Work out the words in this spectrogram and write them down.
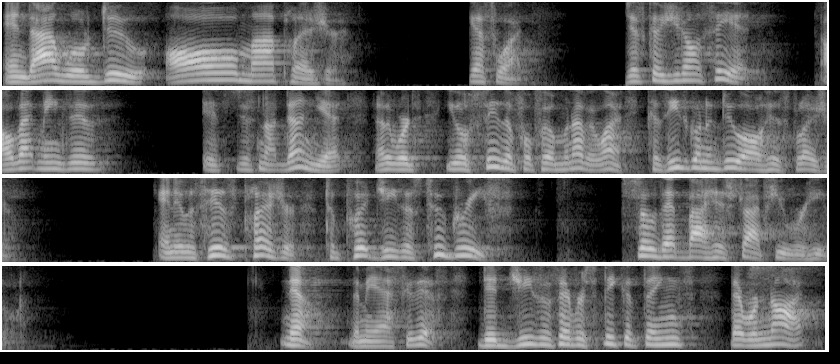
and I will do all my pleasure. Guess what? Just because you don't see it, all that means is it's just not done yet. In other words, you'll see the fulfillment of it. Why? Because he's going to do all his pleasure. And it was his pleasure to put Jesus to grief so that by his stripes you were healed. Now, let me ask you this Did Jesus ever speak of things that were not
